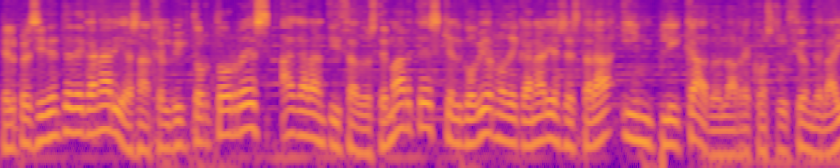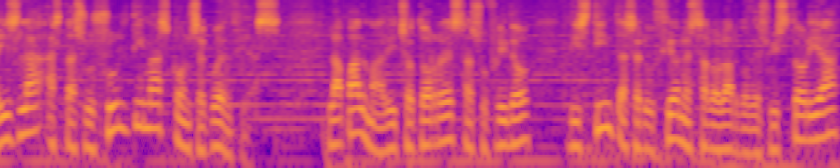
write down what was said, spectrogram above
El presidente de Canarias, Ángel Víctor Torres, ha garantizado este martes que el gobierno de Canarias estará implicado en la reconstrucción de la isla hasta sus últimas consecuencias. La Palma, ha dicho Torres, ha sufrido distintas erupciones a lo largo de su historia,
